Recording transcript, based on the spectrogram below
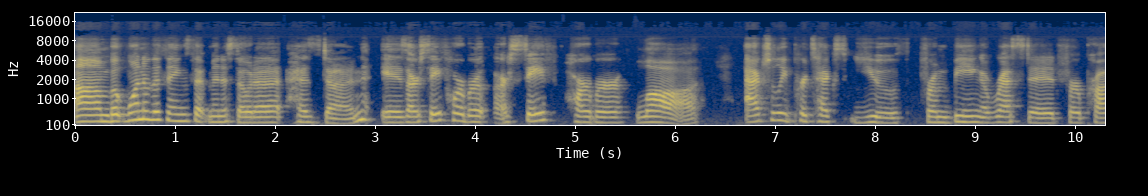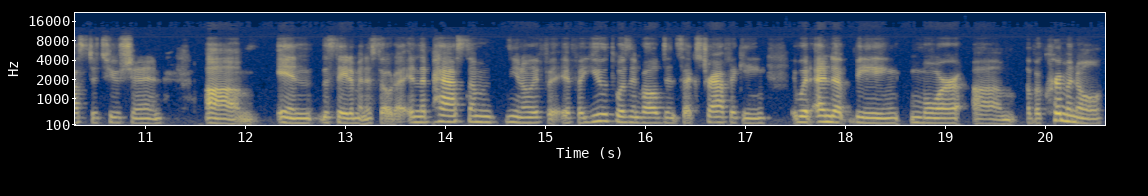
Um, but one of the things that Minnesota has done is our safe harbor, our safe harbor law actually protects youth from being arrested for prostitution um, in the state of Minnesota. In the past, some, you know, if, if a youth was involved in sex trafficking, it would end up being more um, of a criminal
